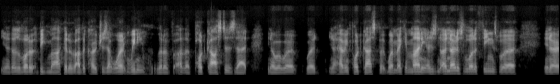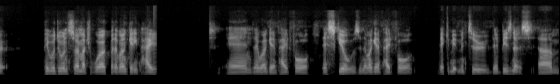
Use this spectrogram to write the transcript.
you know there was a lot of a big market of other coaches that weren't winning, a lot of other podcasters that you know were were you know having podcasts but weren't making money. I just I noticed a lot of things were you know people were doing so much work, but they weren't getting paid, and they weren't getting paid for their skills, and they weren't getting paid for their commitment to their business, um,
